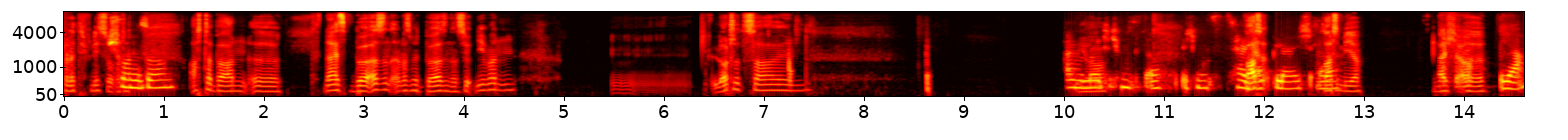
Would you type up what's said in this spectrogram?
relativ nicht so. schon so. Achterbahn, äh, nice, Börsen, etwas mit Börsen, das juckt niemanden. Lottozahlen. Also Ja. Leute, ich muss jetzt auch, ich muss jetzt halt Warte, auch gleich. Äh, Warte mir. Ich auch. Äh, Ja,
